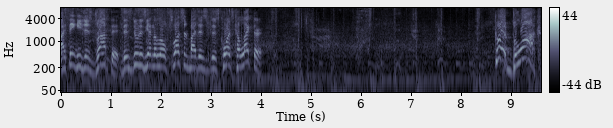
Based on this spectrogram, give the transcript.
I think he just dropped it. This dude is getting a little flustered by this, this Corzz Kollector. Good block.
